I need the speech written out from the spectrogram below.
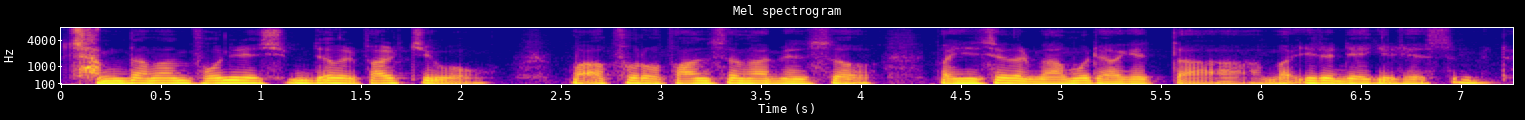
참담한 본인의 심정을 밝히고 뭐 앞으로 반성하면서 뭐 인생을 마무리하겠다 뭐 이런 얘기를 했습니다.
